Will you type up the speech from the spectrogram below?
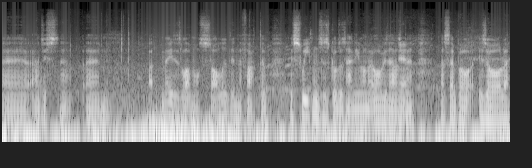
uh, I just, uh, um, made us a lot more solid in the fact that his sweeping's as good as anyone. It always has Yeah. been. I said, but his aura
